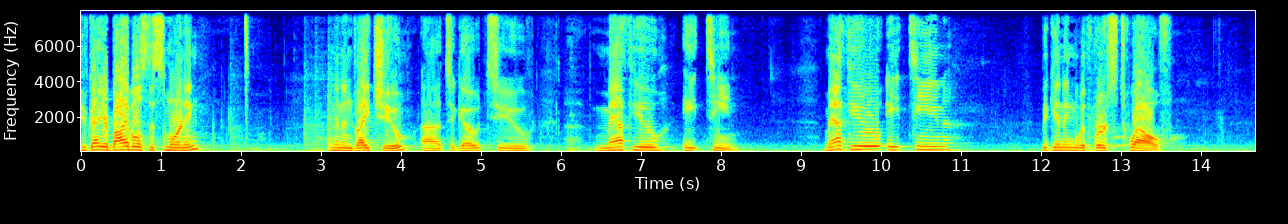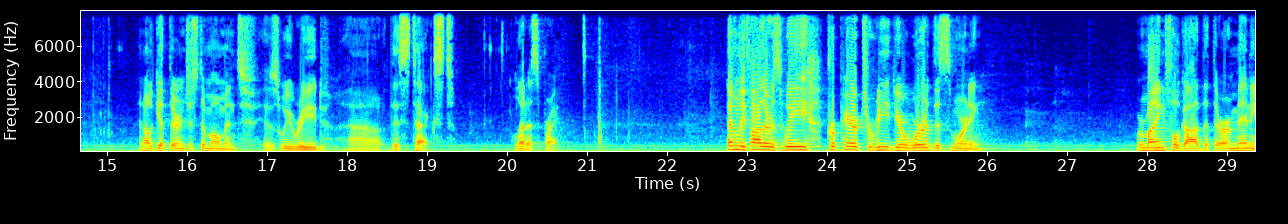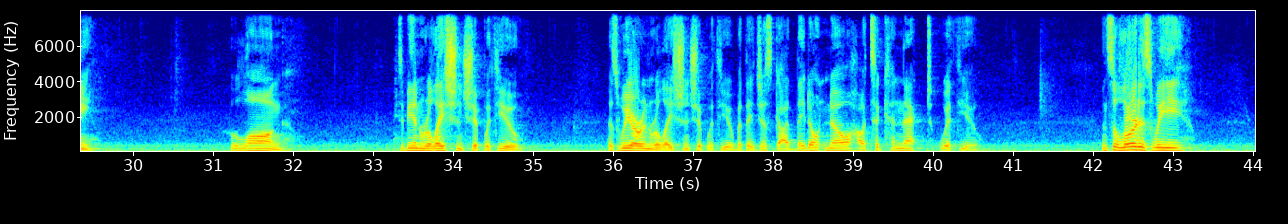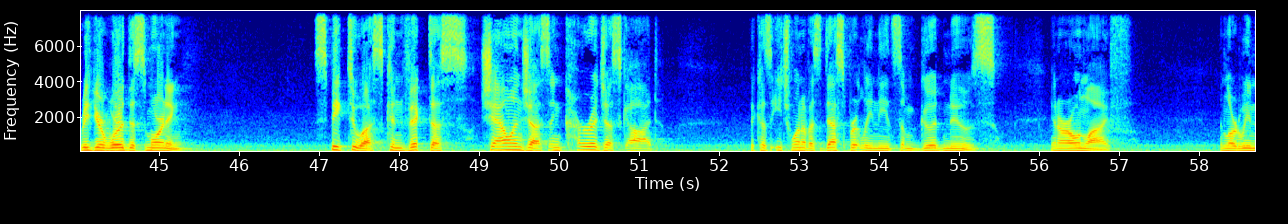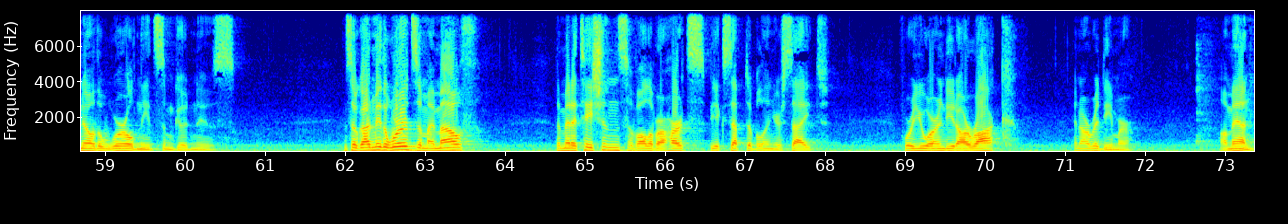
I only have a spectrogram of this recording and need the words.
If you've got your Bibles this morning, I'm going to invite you uh, to go to uh, Matthew 18. Matthew 18, beginning with verse 12. And I'll get there in just a moment as we read uh, this text. Let us pray. Heavenly Father, as we prepare to read your word this morning, we're mindful, God, that there are many who long to be in relationship with you as we are in relationship with you, but they just, God, they don't know how to connect with you. And so, Lord, as we read your word this morning, speak to us, convict us, challenge us, encourage us, God, because each one of us desperately needs some good news in our own life. And Lord, we know the world needs some good news. And so, God, may the words of my mouth, the meditations of all of our hearts be acceptable in your sight, for you are indeed our rock and our Redeemer. Amen.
